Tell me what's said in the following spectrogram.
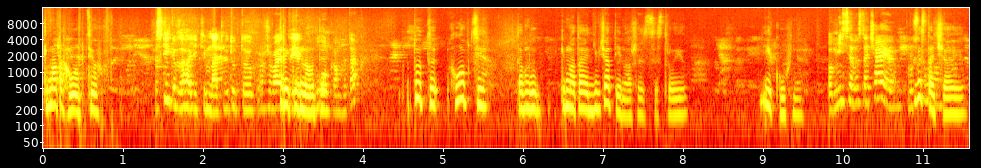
кімната хлопців. Скільки взагалі кімнат? Ви тут е, проживаєте Три як кімнати. блоками, так? Тут хлопці, там кімната дівчат і наша з сестрою. І кухня. Місця вистачає? Просто Вистачає.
